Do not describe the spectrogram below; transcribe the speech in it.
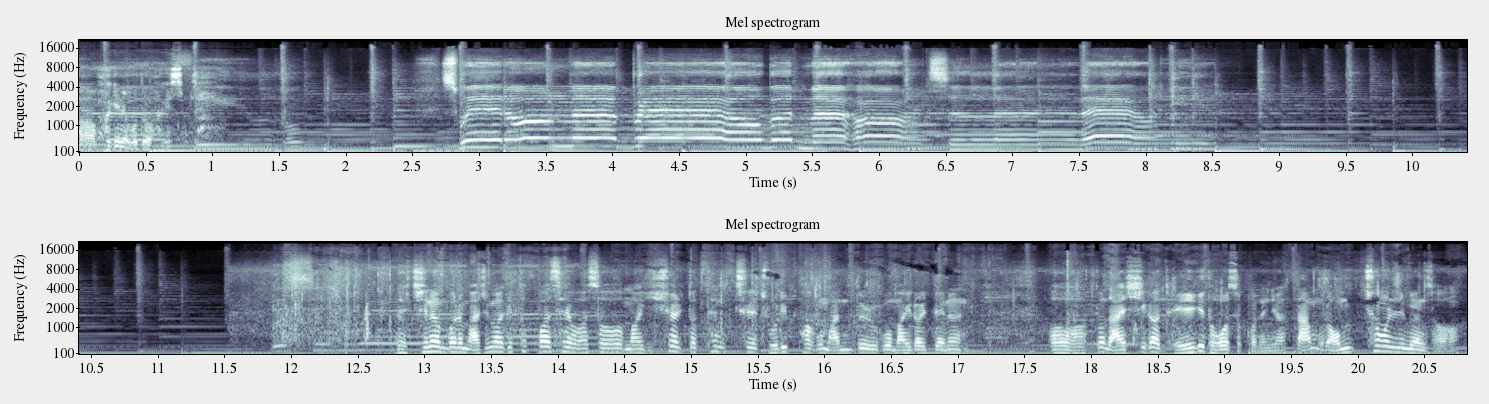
아, 확인해 보도록 하겠습니다. Sweat on my brow, but my heart's alive out here. 네, 지난번에 마지막에 텃밭에 와서 막이 쉘터 텐트 조립하고 만들고 막 이럴 때는 어, 또 날씨가 되게 더웠었거든요. 땀을 엄청 흘리면서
